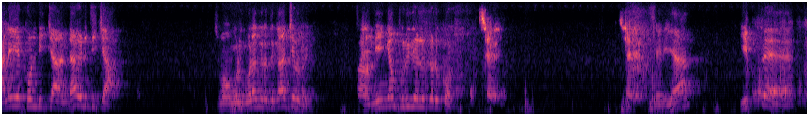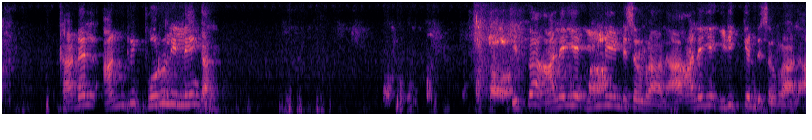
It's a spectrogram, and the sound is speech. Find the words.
அலைய கொண்டிச்சாண்டா எடுத்துச்சா சும்மா உங்களுக்கு விளங்குறதுக்காக சொல்றேன். நீங்க புரிதலுக்கு சரி. சரியா? இப்ப கடல் அன்றி பொருள் இல்லைங்க இப்ப அலைய இல்லை என்று சொல்றாளா? அலைய இடிக்க என்று சொல்றாளா?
